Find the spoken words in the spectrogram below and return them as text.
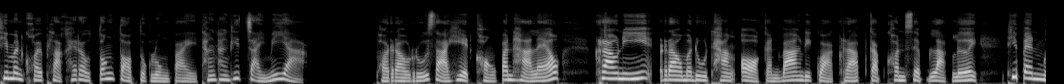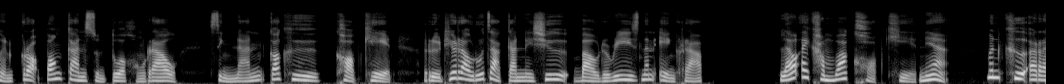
ที่มันคอยผลักให้เราต้องตอบตกลงไปทั้งๆที่ใจไม่อยาก พอเรารู้สาเหตุของปัญหาแล้ว คราวนี้เรามาดูทางออกกันบ้างดีกว่าครับ กับคอนเซปต์หลักเลย ที่เป็นเหมือนเกราะป้องกันส่วนตัวของเรา สิ่งนั้นก็คือขอบเขต หรือที่เรารู้จักกันในชื่อ boundaries นั่นเองครับ แล้วไอ้คำว่าขอบเขตเนี่ย มันคืออะไร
